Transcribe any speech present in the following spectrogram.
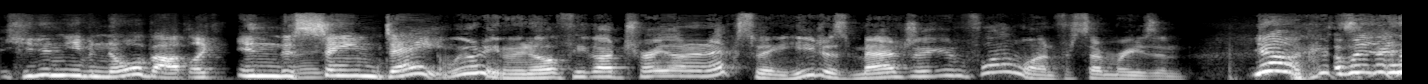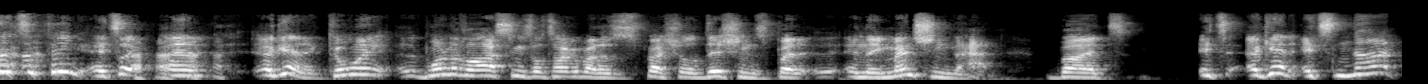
he didn't even know about, like in the Right. same day. We don't even know if he got trained on an X-wing. He just magically can fly one for some reason. Yeah, I mean, and that's the thing. It's like, and again, going. One of the last things I'll talk about is special editions, but and they mentioned that, but it's again, it's not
